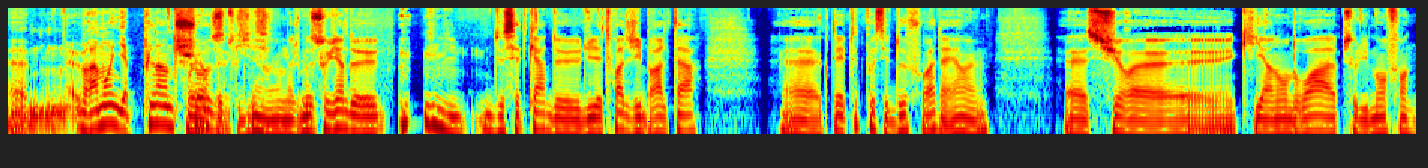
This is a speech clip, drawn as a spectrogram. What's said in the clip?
euh, vraiment, il y a plein de choses. qui- dire, hein. Je me souviens de, de cette carte de- du détroit de Gibraltar, euh, que tu avais peut-être posté deux fois d'ailleurs, euh, sur, euh, qui est un endroit absolument fan-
